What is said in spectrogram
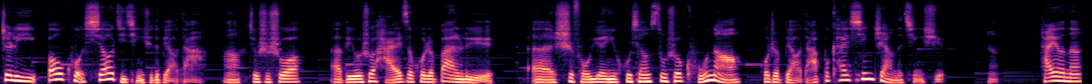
这里包括消极情绪的表达啊，就是说，呃，比如说孩子或者伴侣，呃，是否愿意互相诉说苦恼或者表达不开心这样的情绪，啊，还有呢，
